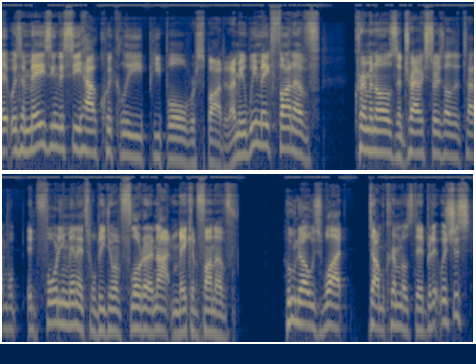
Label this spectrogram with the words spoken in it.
it was amazing to see how quickly people responded. I mean, we make fun of criminals and traffic stories all the time. In 40 minutes, we'll be doing Florida or not and making fun of who knows what dumb criminals did. But it was just,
